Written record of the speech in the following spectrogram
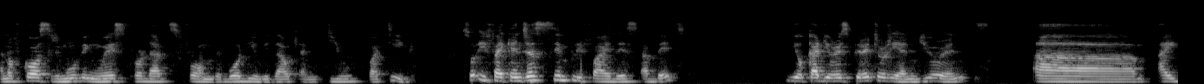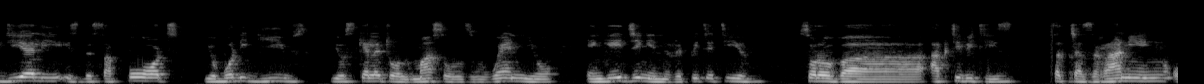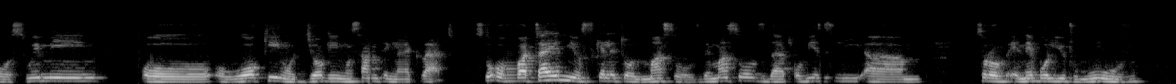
And of course, removing waste products from the body without undue fatigue. So if I can just simplify this a bit, your cardiorespiratory endurance uh, ideally is the support your body gives your skeletal muscles when you're engaging in repetitive sort of uh, activities such as running or swimming or, or walking or jogging or something like that. So over time, your skeletal muscles, the muscles that obviously um, sort of enable you to move,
